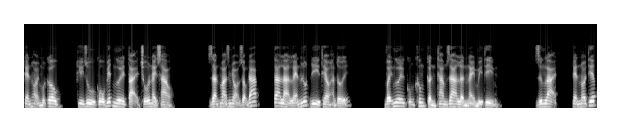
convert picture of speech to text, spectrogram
Ken hỏi một câu, hỉ rủ cổ biết ngươi tại chỗ này sao? Dàn ma nhỏ giọng đáp, ta là lén lút đi theo hắn tới. Vậy ngươi cũng không cần tham gia lần này mỹ tìm. Dừng lại kèn nói tiếp,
